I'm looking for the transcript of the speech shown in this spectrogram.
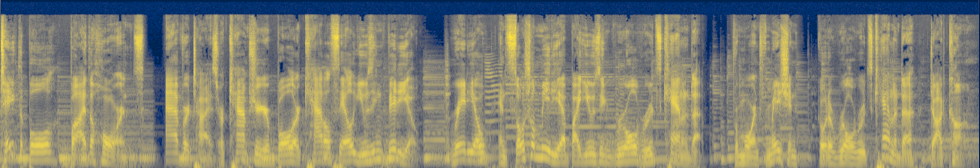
Take the bull by the horns. Advertise or capture your bull or cattle sale using video, radio, and social media by using Rural Roots Canada. For more information, go to ruralrootscanada.com.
